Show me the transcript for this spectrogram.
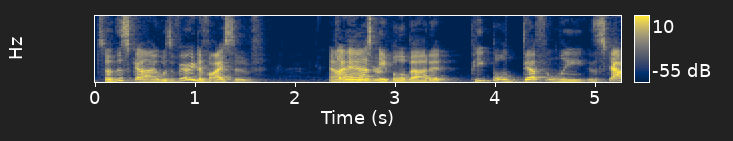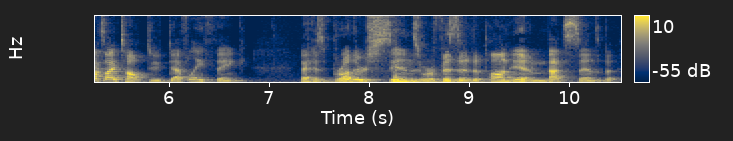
so this guy was very divisive, and I mean, asked we're- people about it. People definitely, the scouts I talk to, definitely think that his brother's sins were visited upon him. Not sins, but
